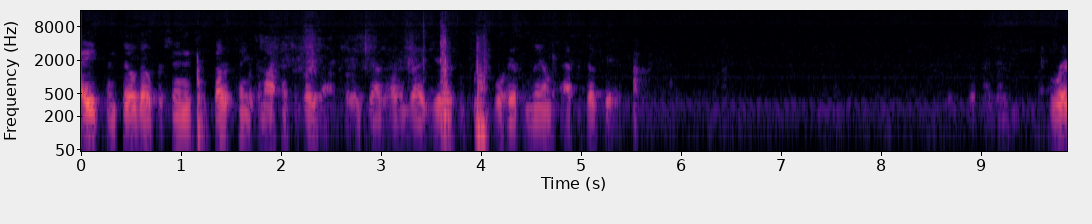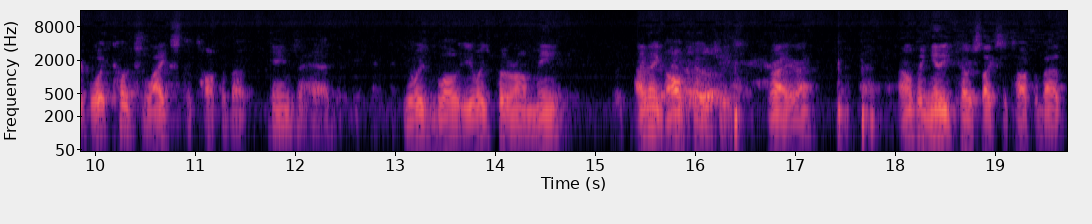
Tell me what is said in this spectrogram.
eighth in field goal percentage, and 13th in offensive rebounds. So these guys are having great years. and We'll hear from them after Coach Gary. Rick, what coach likes to talk about games ahead? You always blow, you always put it on me. I think all coaches, right, right. I don't think any coach likes to talk about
